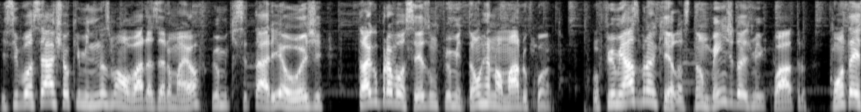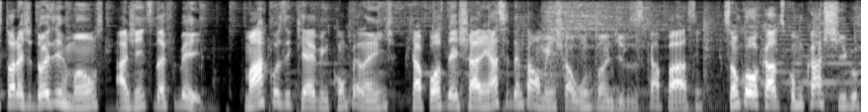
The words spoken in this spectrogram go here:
E se você achou que Meninas Malvadas era o maior filme que citaria hoje, trago para vocês um filme tão renomado quanto. O filme As Branquelas, também de 2004, conta a história de dois irmãos, agentes do FBI, Marcos e Kevin Compelente, que após deixarem acidentalmente que alguns bandidos escapassem, são colocados como castigo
